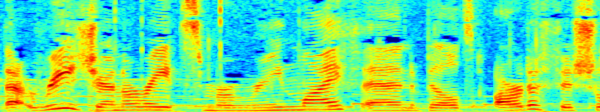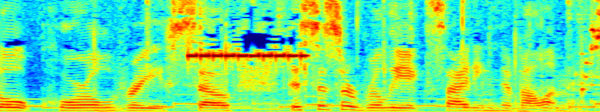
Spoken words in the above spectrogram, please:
that regenerates marine life and builds artificial coral reefs. So, this is a really exciting development.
